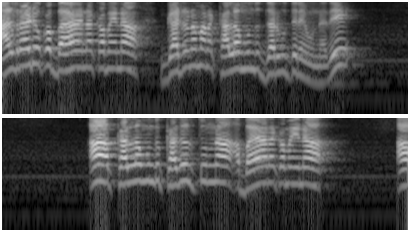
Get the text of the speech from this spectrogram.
ఆల్రెడీ ఒక భయానకమైన ఘటన మన కళ్ళ ముందు జరుగుతూనే ఉన్నది. ఆ కళ్ళ ముందు కదులుతున్న ఆ భయానకమైన ఆ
